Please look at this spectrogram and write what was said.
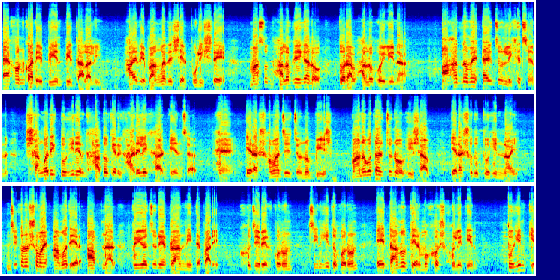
এখন করে বিএনপির দালালি। হায় রে বাংলাদেশের পুলিশ রে, মাসুদ ভালো হয়ে গেল, তোরা ভালো হইলি না। আহাদ নামে একজন লিখেছেন, সাংবাদিক তুহিনের ঘাতকের ঘাড়ে লেখা ডেঞ্জার। হ্যাঁ এরা সমাজের জন্য বিষ, মানবতার জন্য অভিশাপ, এরা শুধু তুহিন নয়। যে কোনো সময় আমাদের আপনার প্রিয়জনের প্রাণ নিতে পারে। খুঁজে বের করুন, চিহ্নিত করুন এই দানবদের মুখোশ খুলে দিন। তুহিনকে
